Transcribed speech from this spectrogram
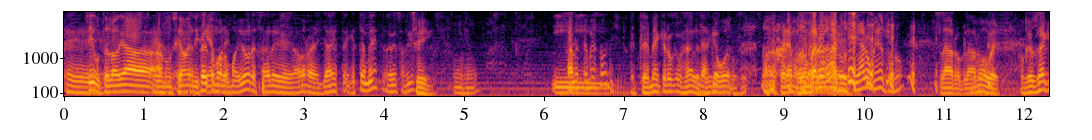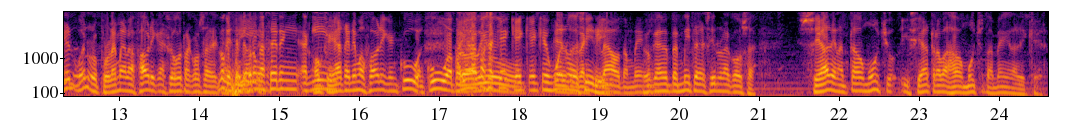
Eh, Sí, usted lo había el- anunciado el en diciembre. para los mayores sale ahora, ya este, este mes debe salir. Sí. Y- ¿Sale este mes, Tony? Este mes creo que sale. Ya, sí. qué bueno. Esperemos. Lo esperemos. anunciaron eso, ¿no? Claro, claro. Vamos a ver. Porque tú sabes que, bueno, los problemas de la fábrica, eso es otra cosa. Lo que se empezaron a hacer en, aquí. Aunque ya tenemos fábrica en Cuba. En Cuba, pero Hay ha una cosa que, que- que- que es bueno decir. también. Creo que me permite decir una cosa. Se ha adelantado mucho y se ha trabajado mucho también en la disquera.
